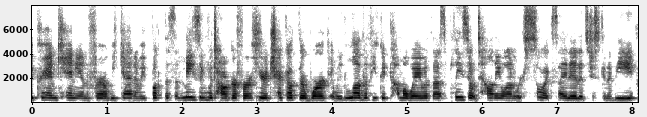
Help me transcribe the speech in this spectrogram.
the Grand Canyon for a weekend and we booked this amazing photographer here. Check out their work and we'd love if you could come away with us. Please don't tell anyone. We're so excited. It's just going to be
